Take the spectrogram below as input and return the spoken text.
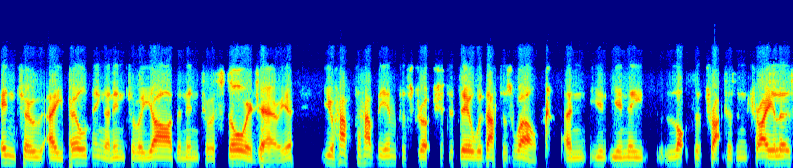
into a building and into a yard and into a storage area, you have to have the infrastructure to deal with that as well. And you, you need lots of tractors and trailers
